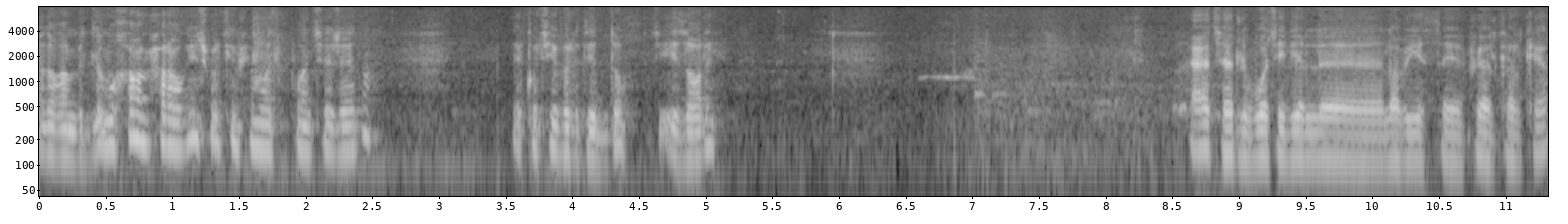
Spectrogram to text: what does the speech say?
هادو غنبدلهم واخا محروقينش ولكن فيهم هاد البوانتاج هذا الا كنتي برد يدو تيزولي عاد هاد البواتي ديال لابيس فيها الكالكير.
